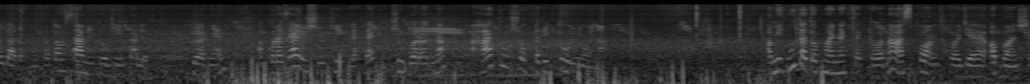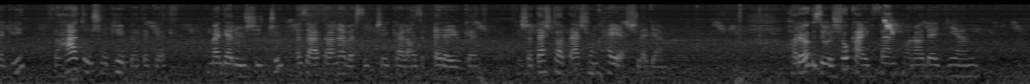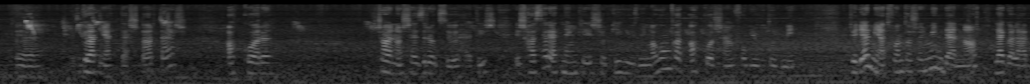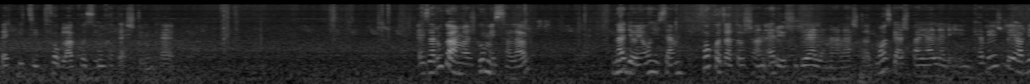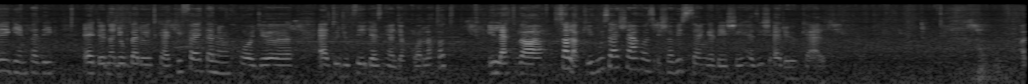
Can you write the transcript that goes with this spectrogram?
oldalról mutatom, számítógép előtt környed, akkor az első képletek zsugorodnak, a hátulsók pedig túlnyúlnak. Amit mutatok majd nektek torna, az pont, hogy abban segít, hogy a hátulsó képleteket megerősítsük, ezáltal ne veszítsék el az erejüket, és a testtartásunk helyes legyen. Ha rögzül sokáig fent marad egy ilyen görnyed testtartás, akkor sajnos ez rögzülhet is, és ha szeretnénk később kihúzni magunkat, akkor sem fogjuk tudni. Úgyhogy emiatt fontos, hogy minden nap legalább egy picit foglalkozzunk a testünkkel. Ez a rugalmas gumiszalag nagyon jó, hiszen fokozatosan erősödő ellenállást ad. Mozgáspálya ellenén kevésbé, a végén pedig egyre nagyobb erőt kell kifejtenünk, hogy el tudjuk végezni a gyakorlatot, illetve a szalag kihúzásához és a visszaengedéséhez is erő kell.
